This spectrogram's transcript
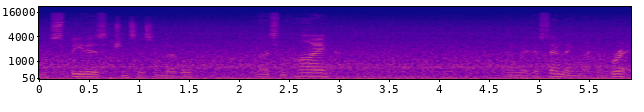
Our speed is Transition level. nice and high. And we're descending like a brick.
